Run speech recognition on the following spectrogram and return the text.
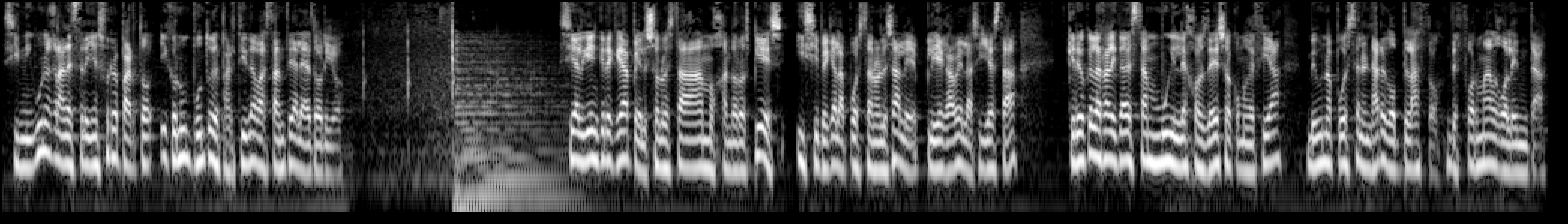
sin ninguna gran estrella en su reparto y con un punto de partida bastante aleatorio. Si alguien cree que Apple solo está mojando los pies y si ve que la apuesta no le sale, pliega velas y ya está, creo que la realidad está muy lejos de eso. Como decía, ve una apuesta en el largo plazo, de forma algo lenta.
